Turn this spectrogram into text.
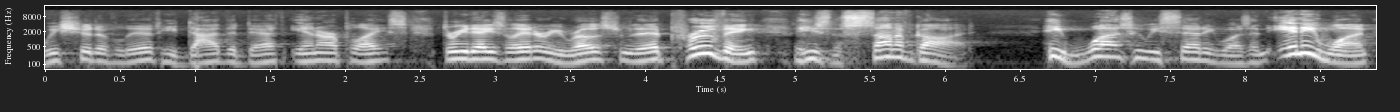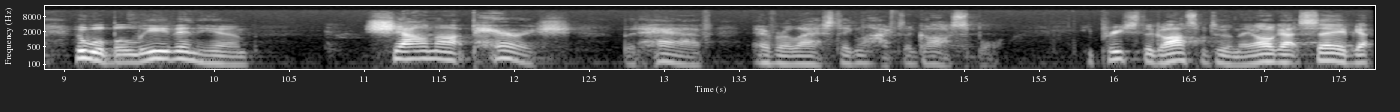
we should have lived. He died the death in our place. Three days later, he rose from the dead, proving he's the Son of God. He was who he said he was. And anyone who will believe in him shall not perish, but have everlasting life, the gospel. He preached the gospel to them. They all got saved, got,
